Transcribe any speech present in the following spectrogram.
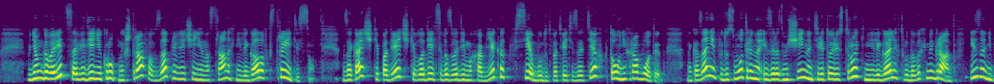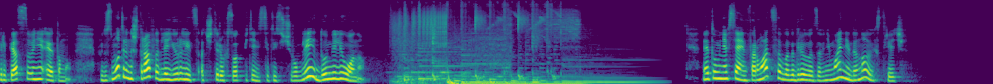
В нем говорится о введении крупных штрафов за привлечение иностранных нелегалов к строительству. Заказчики, подрядчики, владельцы возводимых объектов все будут в ответе за тех, кто у них работает. Наказание предусмотрено из-за размещения на территории стройки нелегальных трудовых мигрантов и за непрепятствование этому. Предусмотрено Предусмотрены штрафы для юрлиц от 450 тысяч рублей до миллиона. На этом у меня вся информация. Благодарю вас за внимание. До новых встреч!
